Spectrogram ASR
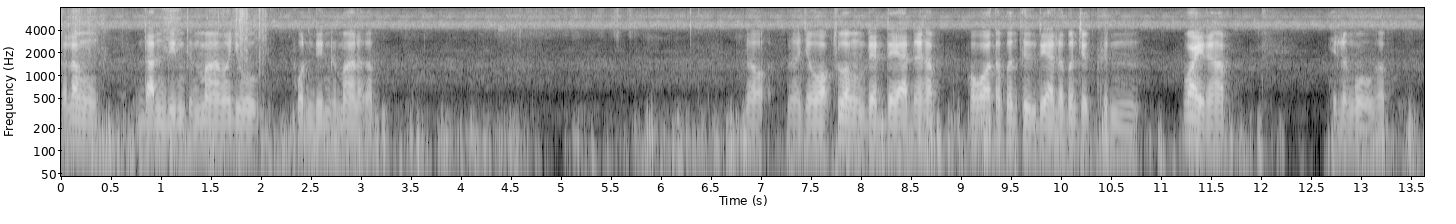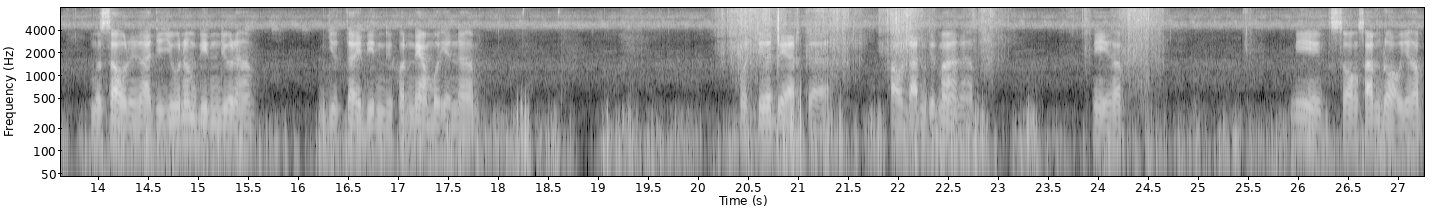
กำลังดันดินขึ้นมามาอยู่ผลดินขึ้นมาแล้วครับ แล้วน่าจะออกช่วงแดดๆนะครับ เพราะว่าถ้าเพิ่นถือแดดแล้วเพิ่นจะขึ้นไหวนะครับ เห็นละโง่ครับเมื่อเช้านี่น่าจะอยู่น้ำดินอยู่นะครับ อยู่ใต้ดินหรือคนแนมบ่เห็นนะครับพอเจอแดดก็เข้าดันขึ้นมานะครับ นี่ครับมีสองสามดอกอยู่ครับ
